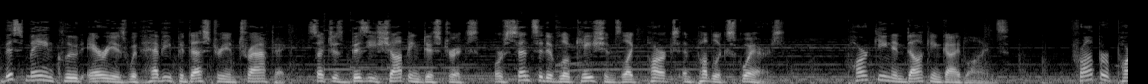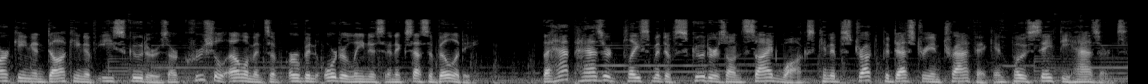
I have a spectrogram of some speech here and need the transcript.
This may include areas with heavy pedestrian traffic, such as busy shopping districts, or sensitive locations like parks and public squares. Parking and docking guidelines. Proper parking and docking of e-scooters are crucial elements of urban orderliness and accessibility. The haphazard placement of scooters on sidewalks can obstruct pedestrian traffic and pose safety hazards.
